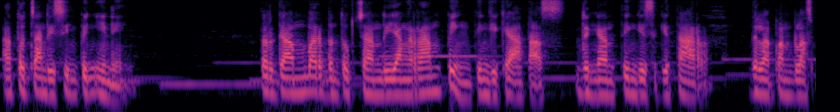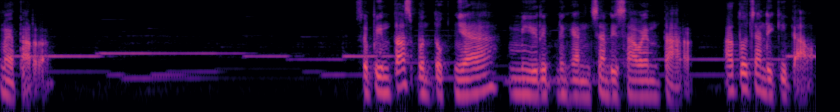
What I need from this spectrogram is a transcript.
atau Candi Simping ini tergambar bentuk candi yang ramping tinggi ke atas dengan tinggi sekitar 18 meter. Sepintas bentuknya mirip dengan Candi Sawentar atau Candi Kidal.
